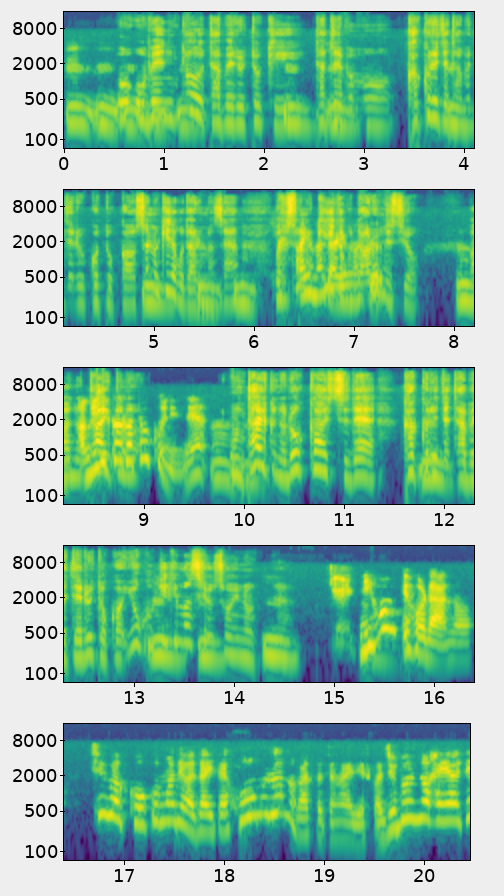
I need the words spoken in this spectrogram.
うんおお弁当を食べるとき、うん。例えばもう隠れて食べてる子とか、そういうの聞いたことありません、私そういうの聞いたことあるんですよ。うん。あのアメリカが特にね。うんうん、体育のロッカー室で隠れて食べてるとか、よく聞きますよ、うんそういうのって。うん。日本ってほら、あの、中学高校まではだいたいホームルームがあったじゃないですか。自分の部屋で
